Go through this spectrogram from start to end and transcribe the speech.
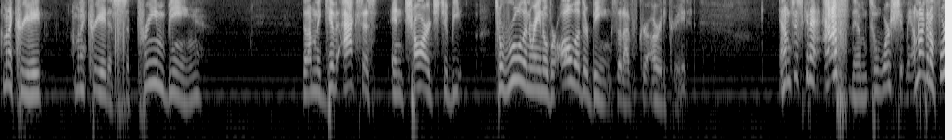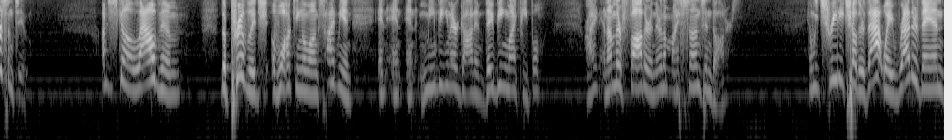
I'm going to create, I'm going to create a supreme being that I'm going to give access and charge to be to rule and reign over all other beings that I've already created. And I'm just going to ask them to worship me. I'm not going to force them to. I'm just going to allow them the privilege of walking alongside me and, and, and, and me being their God and they being my people, right? And I'm their father and they're my sons and daughters. And we treat each other that way rather than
